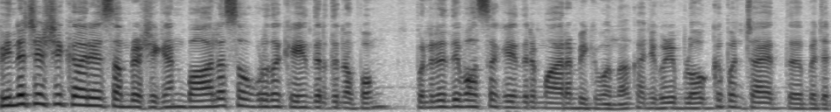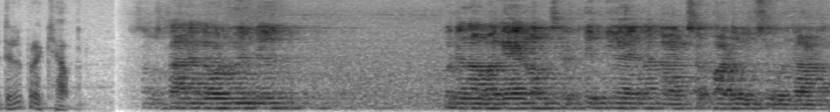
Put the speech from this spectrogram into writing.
ഭിന്നശേഷിക്കാരെ സംരക്ഷിക്കാൻ ബാലസൗഹൃദ കേന്ദ്രത്തിനൊപ്പം പുനരധിവാസ കേന്ദ്രം ആരംഭിക്കുമെന്ന് കഞ്ഞിക്കുഴി ബ്ലോക്ക് പഞ്ചായത്ത് ബജറ്റിൽ പ്രഖ്യാപനം. സംസ്ഥാന ഗവൺമെന്റ് ഒരു നവകേരളം സൃഷ്ടിക്കുക എന്ന കാഴ്ചപ്പാട് വെച്ചുകൊണ്ടാണ്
